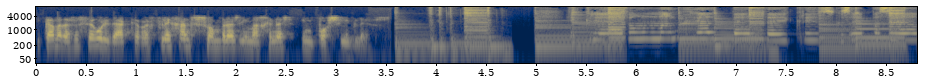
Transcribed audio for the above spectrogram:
y cámaras de seguridad que reflejan sombras e imágenes imposibles. sueños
